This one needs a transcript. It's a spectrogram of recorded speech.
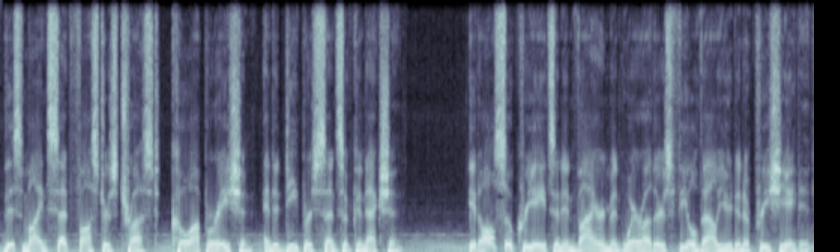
This mindset fosters trust, cooperation, and a deeper sense of connection. It also creates an environment where others feel valued and appreciated.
